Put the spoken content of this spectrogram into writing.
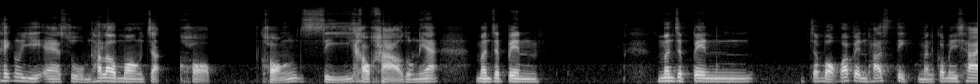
เทคโนโลยี Air Zoom ถ้าเรามองจากขอบ ของสีขาวๆตรงเนี้ยมันจะเป็น มันจะเป็นจะบอกว่าเป็นพลาสติกมันก็ไม่ใช่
